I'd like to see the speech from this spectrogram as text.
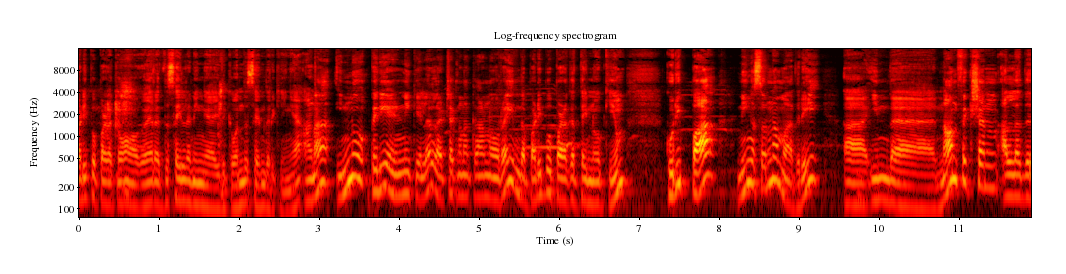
படிப்பு பழக்கம் வேறு திசையில் நீங்கள் இதுக்கு வந்து சேர்ந்துருக்கீங்க. ஆனால் இன்னும் பெரிய எண்ணிக்கையில் லட்சக்கணக்கானோரை இந்த படிப்பு பழக்கத்தை நோக்கியும் குறிப்பாக நீங்கள் சொன்ன மாதிரி இந்த நான் ஃபிக்ஷன் அல்லது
